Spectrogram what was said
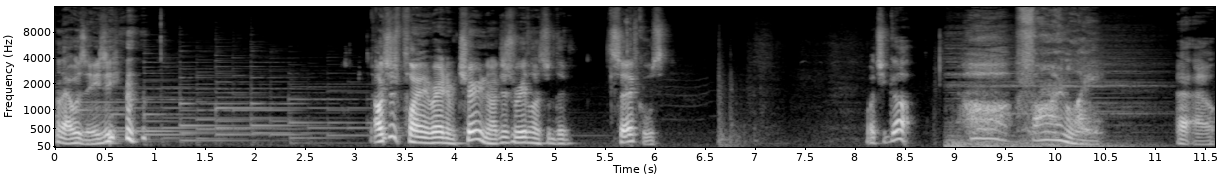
Well, that was easy. I was just playing a random tune and I just realised with the circles. What you got? Oh, finally! Uh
